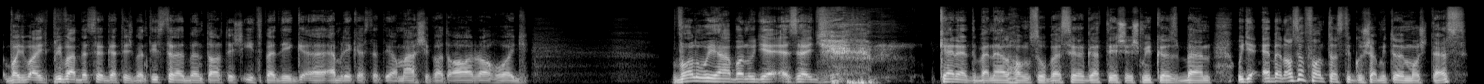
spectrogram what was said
Vagy, egy privát beszélgetésben tiszteletben tart, és itt pedig emlékezteti a másikat arra, hogy Valójában ugye ez egy keretben elhangzó beszélgetés, és miközben, ugye ebben az a fantasztikus, amit ön most tesz,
